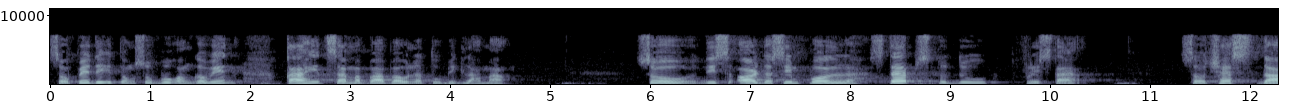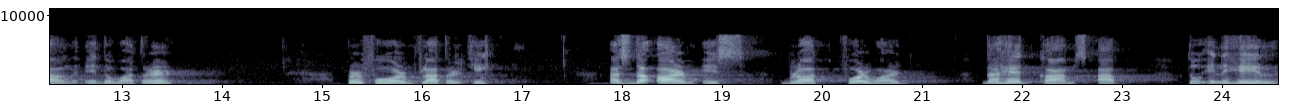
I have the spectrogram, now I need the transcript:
So pwede itong subukang gawin kahit sa mababaw na tubig lamang. So, these are the simple steps to do freestyle. So, chest down in the water. Perform flutter kick. As the arm is brought forward, the head comes up to inhale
